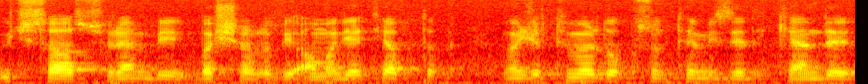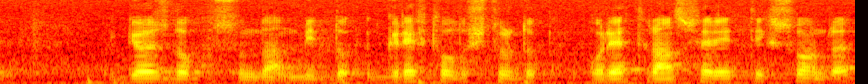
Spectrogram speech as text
3 saat süren bir başarılı bir ameliyat yaptık. Önce tümör dokusunu temizledik. Kendi göz dokusundan bir do- greft oluşturduk. Oraya transfer ettik. Sonra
